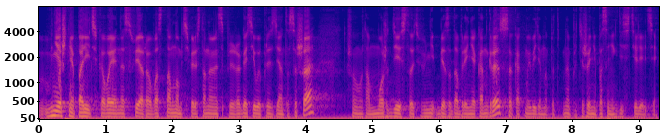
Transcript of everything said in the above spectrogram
внешняя политика, военная сфера в основном теперь становится прерогативой президента США, что он там может действовать без одобрения Конгресса, как мы видим на, на протяжении последних десятилетий.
